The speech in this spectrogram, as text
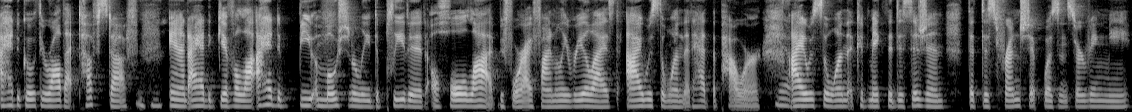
I had to go through all that tough stuff and I had to give a lot. I had to be emotionally depleted a whole lot before I finally realized I was the one that had the power. Yeah. I was the one that could make the decision that this friendship wasn't serving me.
